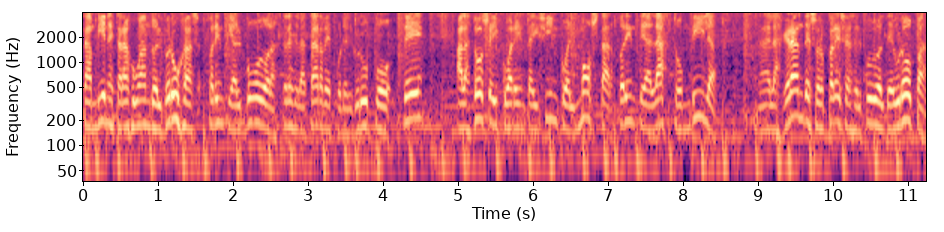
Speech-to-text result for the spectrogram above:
También estará jugando el Brujas frente al Bodo a las 3 de la tarde por el grupo D. A las 12 y 45 el Mostar frente al Aston Villa. Una de las grandes sorpresas del fútbol de Europa.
